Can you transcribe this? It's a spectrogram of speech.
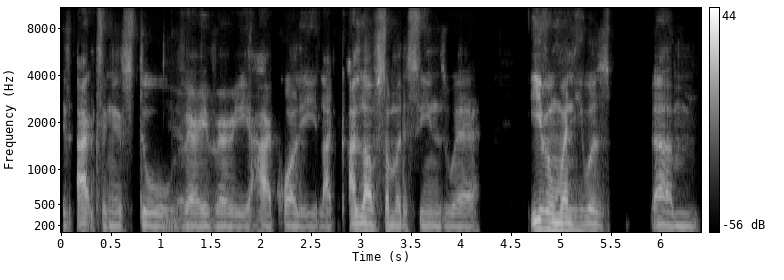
his acting is still Yeah. very very high quality. Like I love some of the scenes where even when he was um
